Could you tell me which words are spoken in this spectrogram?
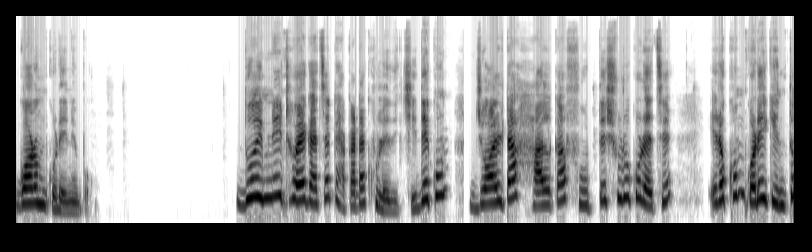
গরম করে নেব। দুই মিনিট হয়ে গেছে ঢাকাটা খুলে দিচ্ছি। দেখুন, জলটা হালকা ফুটতে শুরু করেছে। এরকম করেই কিন্তু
